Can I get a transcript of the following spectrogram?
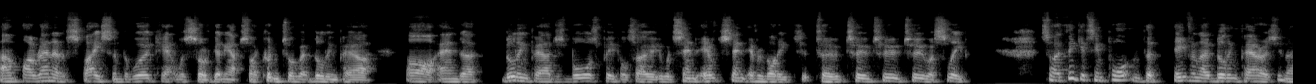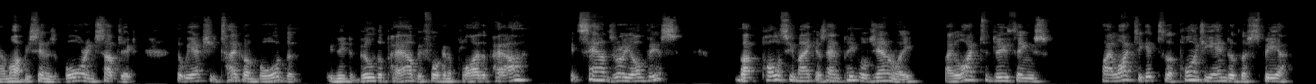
um, I ran out of space and the word count was sort of getting up, so I couldn't talk about building power. Oh, and uh, building power just bores people, so it would send send everybody to to to to, to asleep. So I think it's important that even though building power is, you know, might be seen as a boring subject, that we actually take on board that we need to build the power before we can apply the power. It sounds really obvious, but policymakers and people generally, they like to do things, they like to get to the pointy end of the spear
